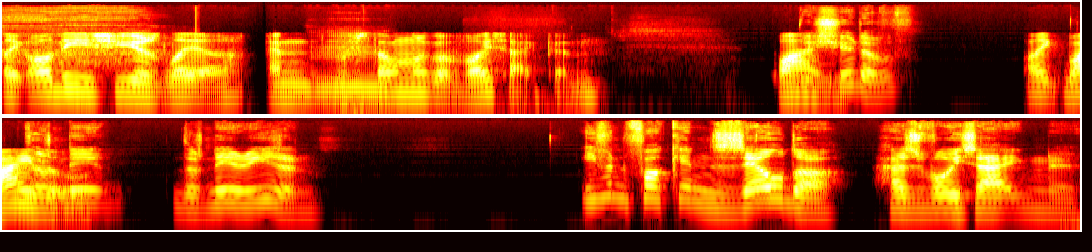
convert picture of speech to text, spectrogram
Like all these years later, and we've Mm. still not got voice acting. Why? We should have. Like why There's though? no, there's no reason. Even fucking Zelda has voice acting now.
